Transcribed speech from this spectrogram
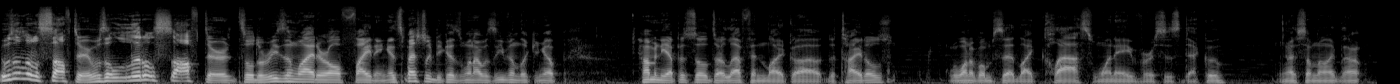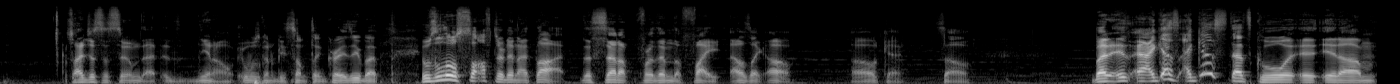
it was a little softer. It was a little softer. So the reason why they're all fighting, especially because when I was even looking up how many episodes are left in like uh, the titles, one of them said like Class 1A versus Deku, or something like that. So I just assumed that you know it was going to be something crazy, but it was a little softer than I thought. The setup for them to fight, I was like, oh, oh okay. So, but it, I guess I guess that's cool. It, it um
